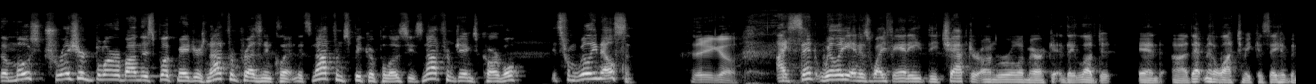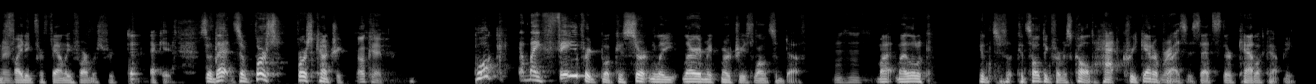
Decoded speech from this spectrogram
the most treasured blurb on this book, Major, is not from President Clinton. It's not from Speaker Pelosi. It's not from James Carville. It's from Willie Nelson. There you go. I sent Willie and his wife Annie the chapter on rural America, and they loved it. And uh, that meant a lot to me because they have been Right. fighting for family farmers for decades. So that so first first country Okay. book. My favorite book is certainly Larry McMurtry's Lonesome Dove. hmm My my little consulting firm is called Hat Creek Enterprises. That's their cattle company,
